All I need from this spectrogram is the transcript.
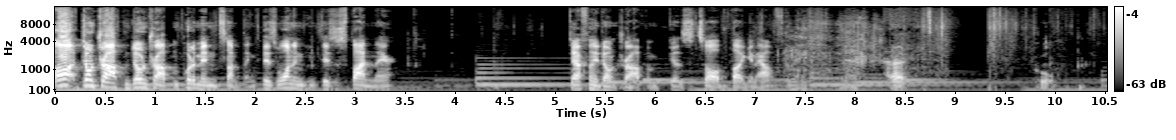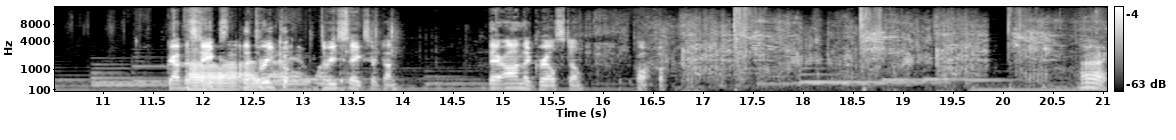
Oh, don't drop them. Don't drop them. Put them in something. There's one in. There's a spot in there. Definitely don't drop them because it's all bugging out for me. Yeah. Alright. Cool. Grab the steaks. Uh, the three I co- three to. steaks are done. They're on the grill still. Oh, fuck. All right,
